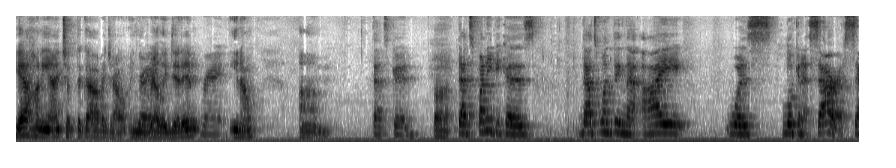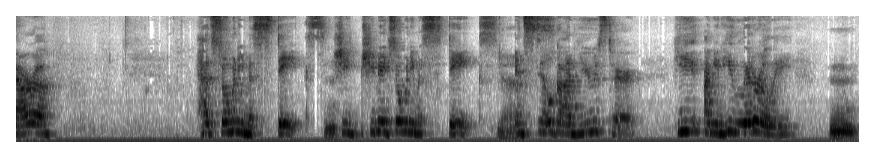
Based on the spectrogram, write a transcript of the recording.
"Yeah, honey, I took the garbage out," and Right. you really didn't? Right. You know, um, That's good. but That's funny because that's one thing that I was looking at Sarah. Sarah had so many mistakes. She she made so many mistakes and still God used her. He I mean he literally mm,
